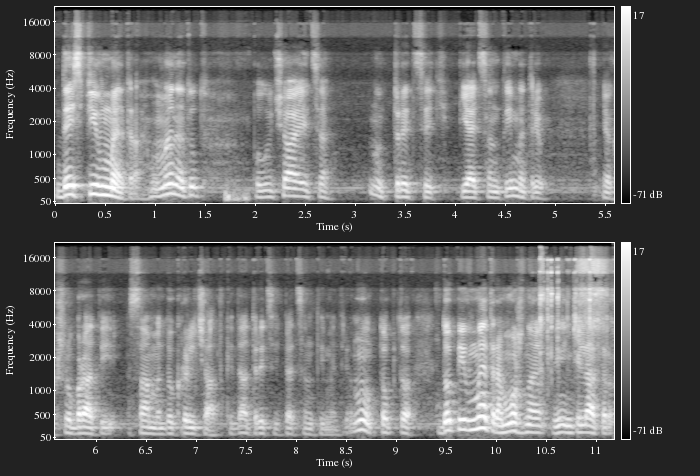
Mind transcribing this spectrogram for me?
десь пів метра. У мене тут виходить ну, 35 сантиметрів, якщо брати саме до крильчатки, да, 35 сантиметрів. Ну, тобто до пів метра можна вентилятор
